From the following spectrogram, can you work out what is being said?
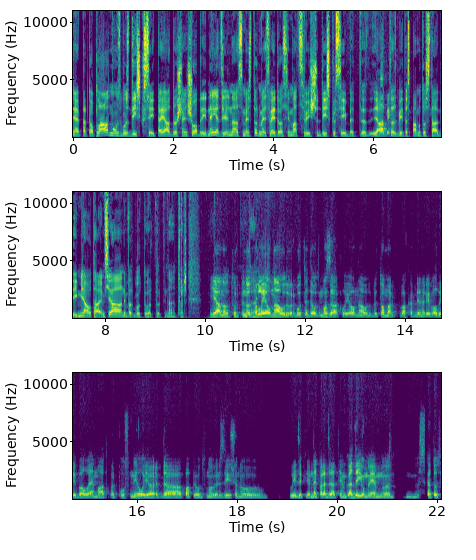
jā, par to plānu mums būs diskusija. Tajā droši vien šobrīd neiedziļināsimies. Tur mēs veidosim atsevišķu diskusiju. Bet jā, Labi. tas bija tas pamatustādījuma jautājums. Jā, varbūt tu vari turpināt. Ar... Jā, nu, turpinot par lielu naudu, varbūt nedaudz mazāk liela nauda, bet tomēr vakardien arī valdībā lēmāt par pusmiljarda papildus novirzīšanu līdzekļiem neparedzētiem gadījumiem. Skatos,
